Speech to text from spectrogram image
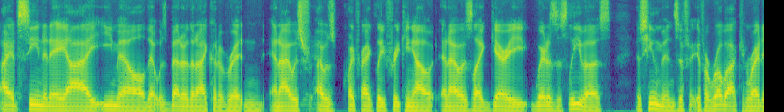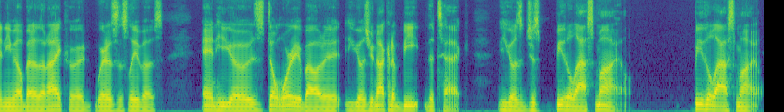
I had seen an AI email that was better than I could have written, and I was I was quite frankly freaking out. And I was like, Gary, where does this leave us as humans? If if a robot can write an email better than I could, where does this leave us? And he goes, Don't worry about it. He goes, You're not going to beat the tech. He goes, Just be the last mile. Be the last mile.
